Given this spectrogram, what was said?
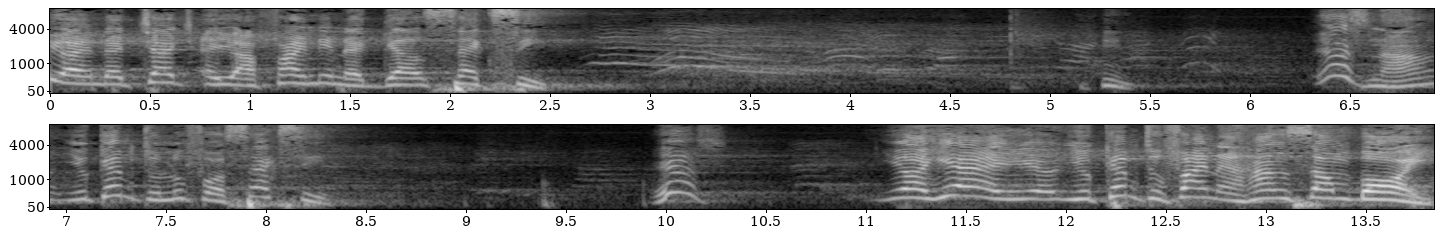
you are in the church and you are finding a girl sexy. Hmm. Yes, now you came to look for sexy. Yes. You're here and you, you came to find a handsome boy.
